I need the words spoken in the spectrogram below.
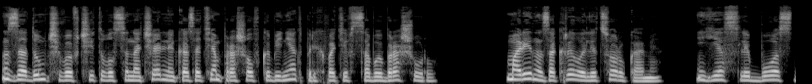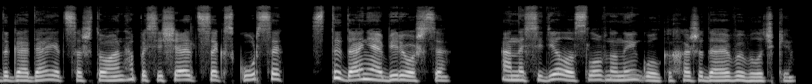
Задумчиво вчитывался начальник, а затем прошел в кабинет, прихватив с собой брошюру. Марина закрыла лицо руками. Если босс догадается, что она посещает секс-курсы, стыда не оберешься. Она сидела словно на иголках, ожидая выволочки.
